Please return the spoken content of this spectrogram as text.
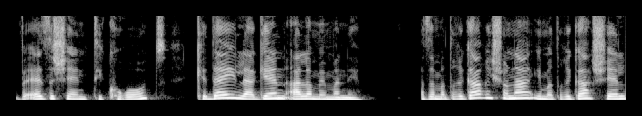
ואיזה שהן תקרות כדי להגן על הממנה. אז המדרגה הראשונה היא מדרגה של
